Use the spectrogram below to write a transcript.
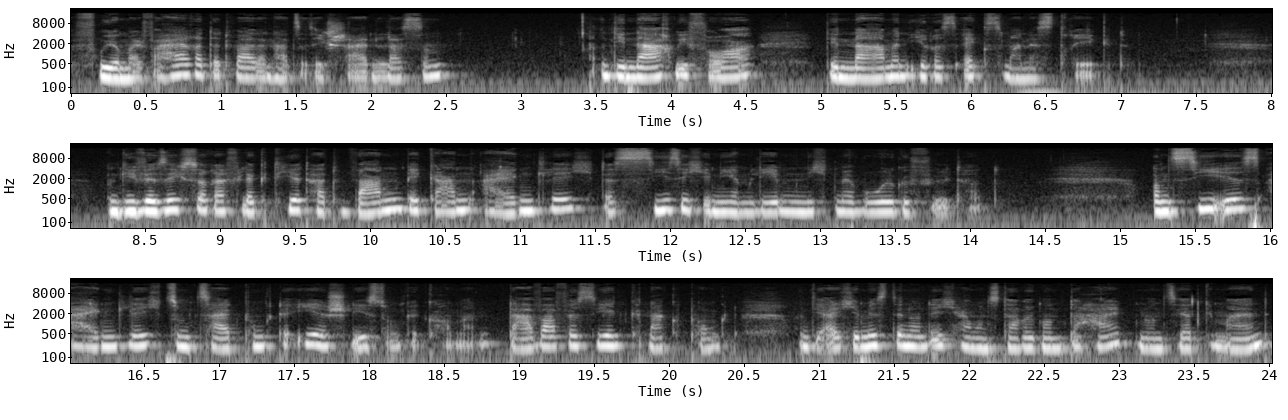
früher mal verheiratet war, dann hat sie sich scheiden lassen und die nach wie vor den Namen ihres Ex-Mannes trägt und die für sich so reflektiert hat, wann begann eigentlich, dass sie sich in ihrem Leben nicht mehr wohlgefühlt hat. Und sie ist eigentlich zum Zeitpunkt der Eheschließung gekommen. Da war für sie ein Knackpunkt. Und die Alchemistin und ich haben uns darüber unterhalten und sie hat gemeint,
